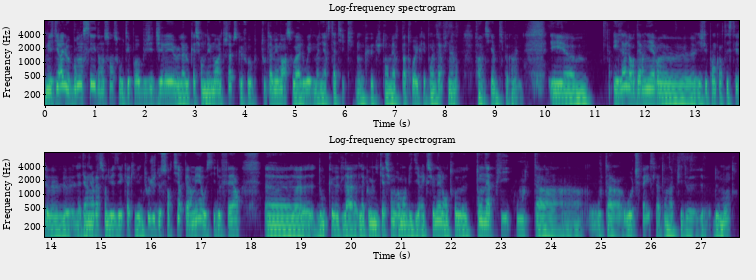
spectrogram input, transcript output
mais je dirais le bon C dans le sens où t'es pas obligé de gérer euh, l'allocation de mémoire et tout ça parce qu'il faut que toute la mémoire soit allouée de manière statique. Donc euh, tu t'emmerdes pas trop avec les pointeurs finalement. Enfin si un petit peu quand même. Et là, leur dernière, euh, et je l'ai pas encore testé, le, le- la dernière version du SDK qui vient tout juste de sortir permet aussi de faire euh, donc euh, de la, de la communication vraiment bidirectionnelle entre ton appli ou ta ou ta watch face, là ton appli de, de, de montre,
